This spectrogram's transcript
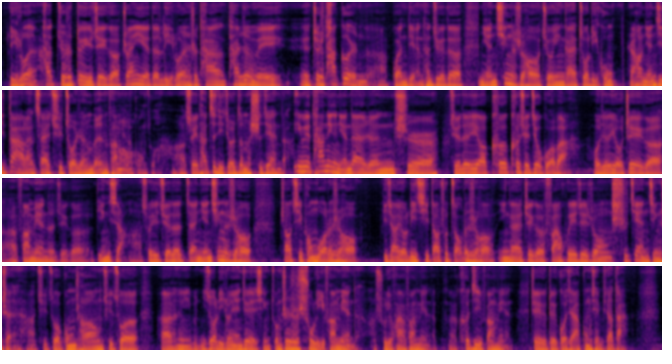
理论，他就是对于这个专业的理论是他他认为。呃，这是他个人的啊观点，他觉得年轻的时候就应该做理工，然后年纪大了再去做人文方面的工作、啊，所以他自己就是这么实践的。因为他那个年代的人是觉得要科科学救国吧，我觉得有这个呃方面的这个影响啊，所以觉得在年轻的时候朝气蓬勃的时候，比较有力气到处走的时候，应该这个发挥这种实践精神啊，去做工程，去做呃，你你做理论研究也行，总之是数理方面的、数理化方面的、呃科技方面，这个对国家贡献比较大。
